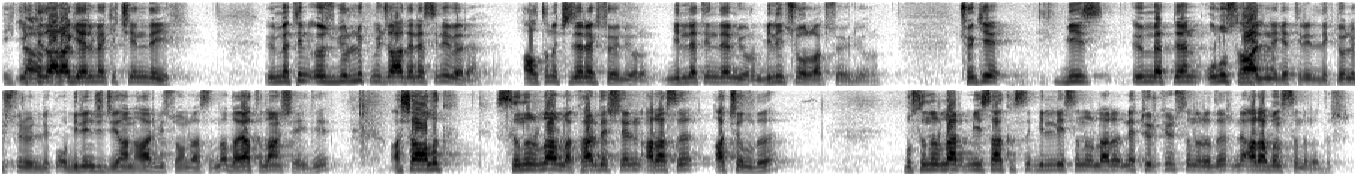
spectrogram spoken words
iktidar iktidara gelmek için değil. Ümmetin özgürlük mücadelesini veren, altını çizerek söylüyorum, milletin demiyorum, bilinçli olarak söylüyorum. Çünkü biz ümmetten ulus haline getirildik, dönüştürüldük. O birinci cihan harbi sonrasında dayatılan şeydi. Aşağılık sınırlarla kardeşlerin arası açıldı. Bu sınırlar misak-ı milli sınırları ne Türk'ün sınırıdır ne Arap'ın sınırıdır.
